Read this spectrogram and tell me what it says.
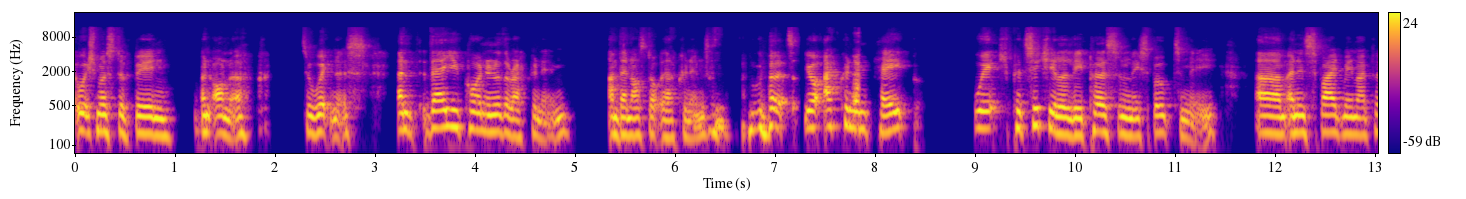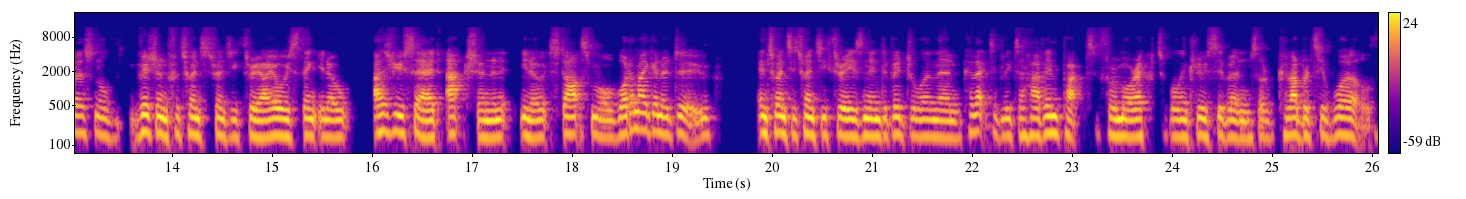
which must have been an honor to witness. And there you coin another acronym, and then I'll stop with acronyms. but your acronym CAPE, which particularly personally spoke to me um, and inspired me in my personal vision for 2023. I always think, you know, as you said, action, and it, you know, it starts small. What am I going to do in 2023 as an individual, and then collectively to have impact for a more equitable, inclusive, and sort of collaborative world?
